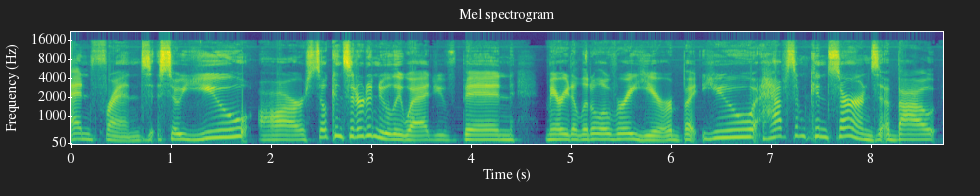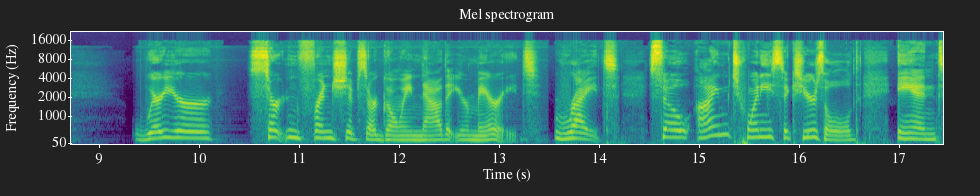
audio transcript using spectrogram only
and friends. So you are still considered a newlywed. You've been married a little over a year, but you have some concerns about where your certain friendships are going now that you're married. Right. So I'm 26 years old. And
